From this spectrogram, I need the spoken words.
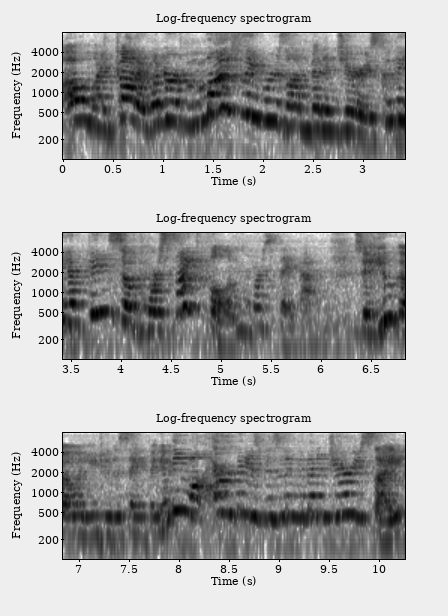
oh my God, I wonder if my flavor is on Ben and Jerry's. Could they have been so foresightful? Of course they have. So you go and you do the same thing. And meanwhile, everybody's visiting the Ben and Jerry's site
